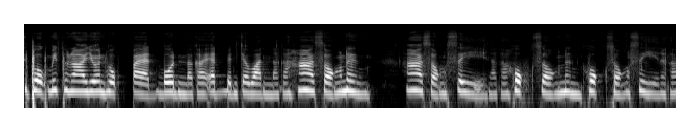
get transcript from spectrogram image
16 มิถุนายน 68 บนนะคะแอดเบนจวันนะคะ 521 524 นะคะ 621 624 นะคะ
